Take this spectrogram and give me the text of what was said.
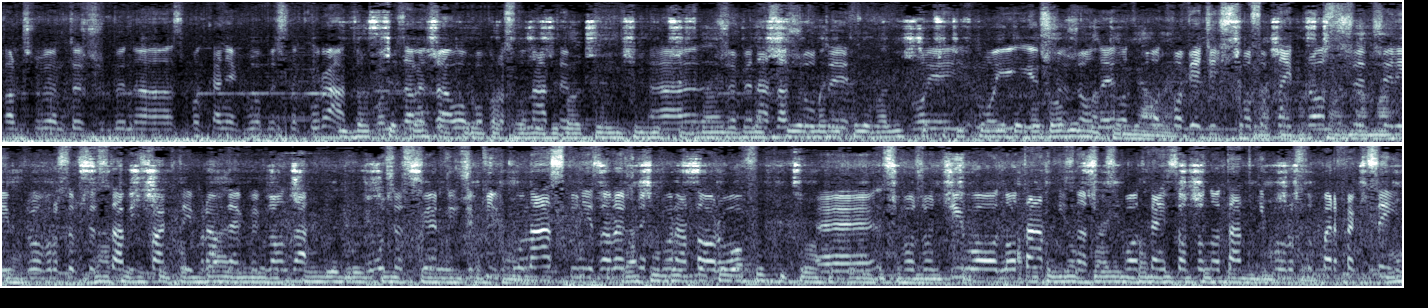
walczyłem też, żeby na spotkaniach był obecny kurator, Was bo mi przepraszam, zależało po prostu na prokuratorze, że tym, walczyłem się i nie e, przyznałem żeby na na siłę zarzuty manipulowaliście mojej, przeciwko mojej mnie jeszcze dowodowym żony od, materiałem. odpowiedzieć w sposób Przepraszam najprostszy, czyli po prostu za to, przedstawić że się fakty i prawdę, jak poddałem, wygląda. że ciągle I muszę stwierdzić, że kilkunastu niezależnych kuratorów e, sporządziło notatki z naszych spotkań. Są to notatki po prostu perfekcyjne.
